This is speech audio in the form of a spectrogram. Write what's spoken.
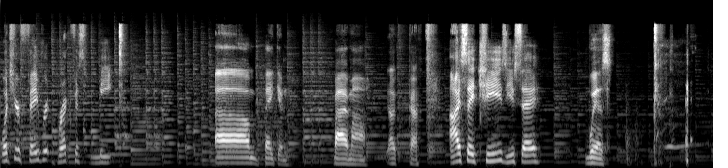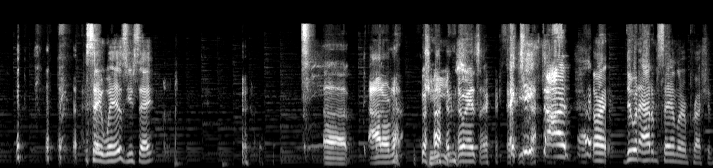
What's your favorite breakfast meat? Um, bacon by a mile. Okay. I say cheese. You say whiz. I say whiz. You say. Uh, I don't know. Cheese. I have no answer. Hey, cheese time. All right, do an Adam Sandler impression.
